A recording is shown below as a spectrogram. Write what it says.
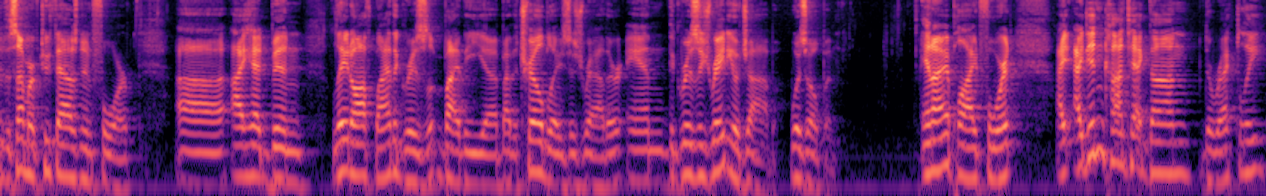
the summer of 2004. Uh, I had been laid off by the Grizz- by the uh, by the Trailblazers rather, and the Grizzlies radio job was open, and I applied for it. I, I didn't contact Don directly.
